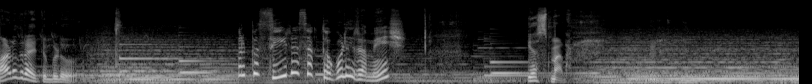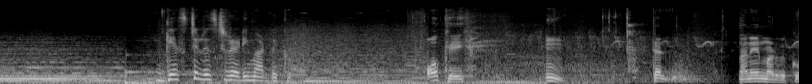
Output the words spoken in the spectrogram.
ಮಾಡಿದ್ರಾಯ್ತು ಬಿಡು. ಸ್ವಲ್ಪ ಸೀರಿಯಸ್ ಆಗಿ ತಗೊಳ್ಳಿ Ramesh. Yes madam guest list ready ಮಾಡಬೇಕು. ಓಕೆ. ಹ್ಞೂ ಟೆಲ್ ನಾನೇನು ಮಾಡಬೇಕು?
